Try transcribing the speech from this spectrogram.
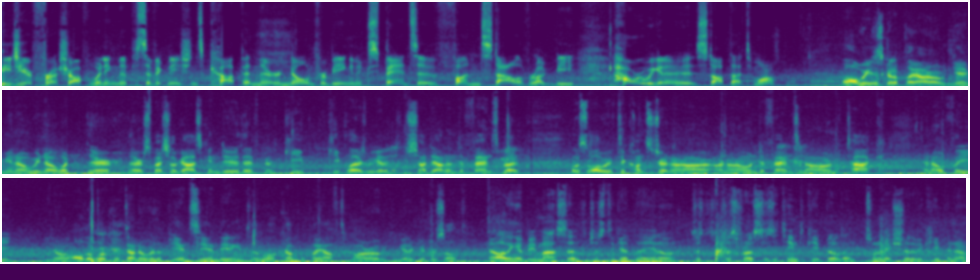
Fiji are fresh off winning the Pacific Nations Cup and they're known for being an expansive, fun style of rugby. How are we going to stop that tomorrow? Well, we just got to play our own game. You know, we know what their their special guys can do. They've got key key players. We got to shut down in defence, but most of all, we have to concentrate on our on our own defence and our own attack, and hopefully you know all the work we've done over the PNC and leading into the World Cup will play off tomorrow. We can get a good result. Yeah, I think it'd be massive just to get the you know just just for us as a team to keep building. Just want to make sure that we keep in our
